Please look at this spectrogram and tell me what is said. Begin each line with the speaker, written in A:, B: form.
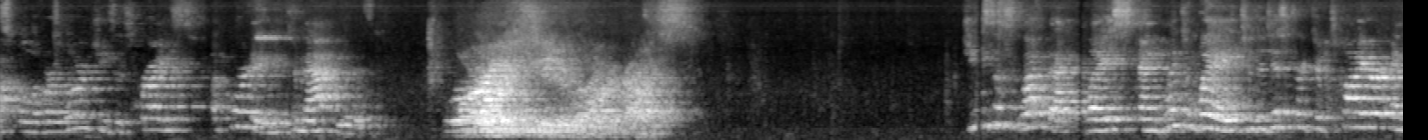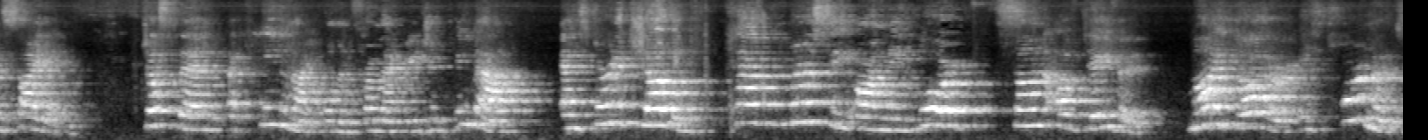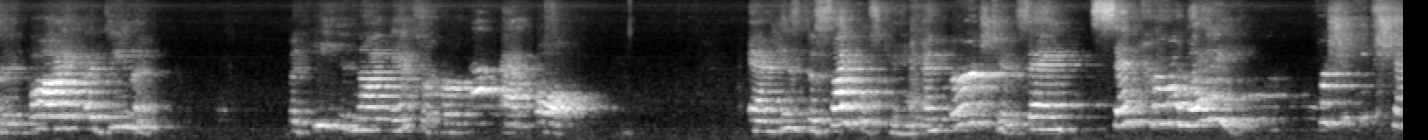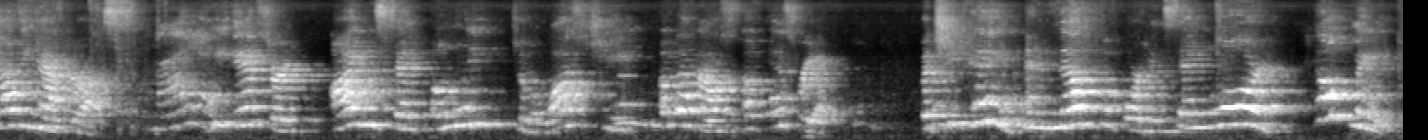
A: gospel of our Lord Jesus Christ according to Matthew.
B: Glory to you, Lord Christ.
A: Jesus left that place and went away to the district of Tyre and Sidon. Just then, a Canaanite woman from that region came out and started shouting, Have mercy on me, Lord, son of David. My daughter is tormented by a demon. But he did not answer her at all. And his disciples came and urged him, saying, Send her away, for she keeps shouting after us. He answered, I was sent only to the lost sheep of the house of Israel. But she came and knelt before him, saying, Lord, help me.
